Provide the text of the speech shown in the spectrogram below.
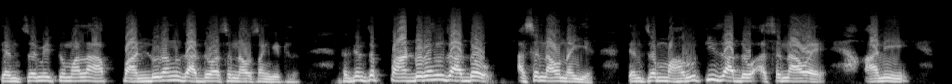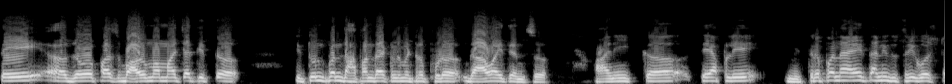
त्यांचं मी तुम्हाला पांडुरंग जाधव असं नाव सांगितलं. तर त्यांचं पांडुरंग जाधव असं नाव नाहीये. त्यांचं मारुती जाधव असं नाव आहे. आणि ते जवळपास बाळूमामाच्या तिथं तिथून पण दहा पंधरा किलोमीटर पुढं गाव आहे त्यांचं. आणि ते आपले मित्र पण आहेत आणि दुसरी गोष्ट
